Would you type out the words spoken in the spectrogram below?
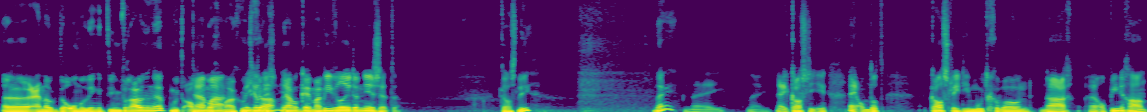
Eh, en ook de onderlinge teamverhoudingen. Het moet allemaal nog maar goed gaan. is? Ja, oké, maar wie wil je daar neerzetten? Gasly? Nee? Nee, nee. Nee, Gasly, nee omdat Gasly die moet gewoon naar eh, Alpine gaan.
